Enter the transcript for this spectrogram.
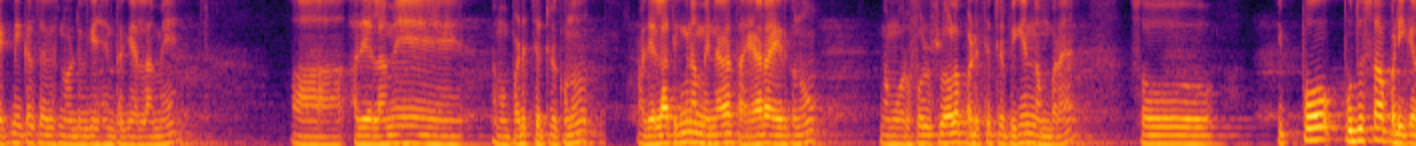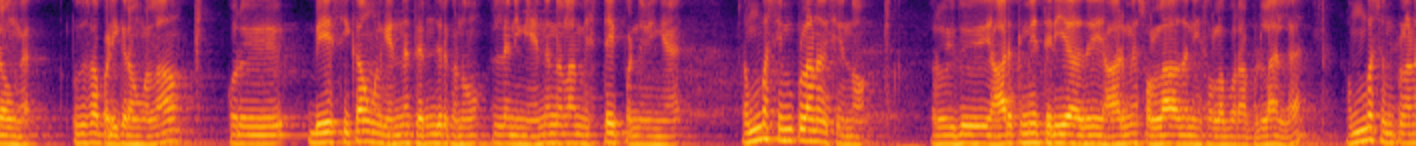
technical service notification இருக்குது எல்லாமே. அது எல்லாமே நம்ம படிச்சுட்ருக்கணும் அது எல்லாத்துக்குமே நம்ம இந்நேரம் தயாராக இருக்கணும் நம்ம ஒரு ஃபுல் ஃப்ளோவில் படிச்சுட்ருப்பீங்கன்னு நம்புகிறேன் ஸோ இப்போது புதுசாக படிக்கிறவங்க புதுசாக படிக்கிறவங்கலாம் ஒரு பேசிக்காக உங்களுக்கு என்ன தெரிஞ்சிருக்கணும்? இல்லை நீங்கள் என்னென்னலாம் மிஸ்டேக் பண்ணுவீங்க? ரொம்ப சிம்பிளான விஷயந்தான் இது யாருக்குமே தெரியாது யாருமே சொல்லாத நீ சொல்ல போகிற அப்படிலாம் இல்லை. ரொம்ப சிம்பிளான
